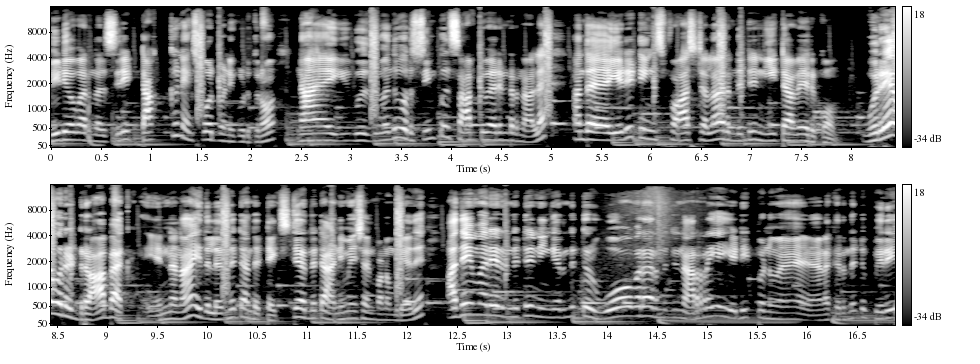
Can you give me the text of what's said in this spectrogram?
வீடியோவாக இருந்தாலும் சரி டக்குன்னு எக்ஸ்போர்ட் பண்ணி கொடுத்துரும். நான் இது இது வந்து ஒரு சிம்பிள் சாஃப்ட்வேர்ன்றனால அந்த எடிட்டிங்ஸ் ஃபாஸ்டெல்லாம் இருந்துட்டு நீட்டாகவே இருக்கும். ஒரே ஒரு டிராபேக் என்னன்னா இதில் இருந்துட்டு அந்த டெக்ஸ்ட்டை இருந்துட்டு அனிமேஷன் பண்ண முடியாது. அதே மாதிரி இருந்துட்டு நீங்கள் இருந்துட்டு ஓவராக இருந்துட்டு நிறைய எடிட் பண்ணுவேன். எனக்கு இருந்துட்டு பெரிய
